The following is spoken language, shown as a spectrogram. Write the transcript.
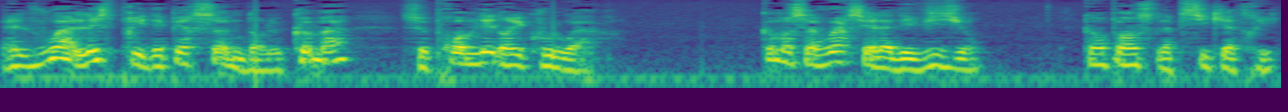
Elle voit l'esprit des personnes dans le coma se promener dans les couloirs. Comment savoir si elle a des visions? Qu'en pense la psychiatrie?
